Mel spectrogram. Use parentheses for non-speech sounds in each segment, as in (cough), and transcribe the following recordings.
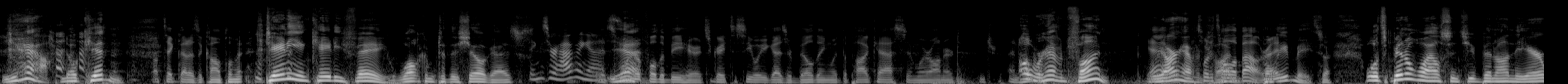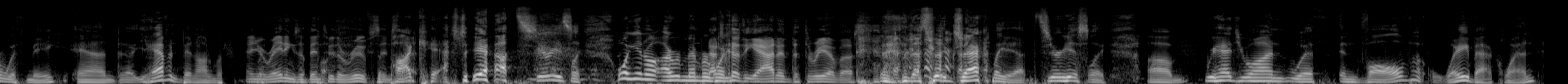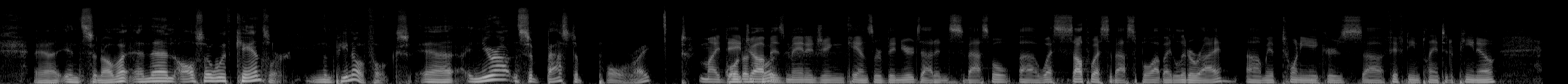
Yeah, no (laughs) kidding. I'll take that as a compliment. Danny and Katie Fay, welcome to the show, guys. Thanks for having us. It's Yeah. wonderful to be here. It's great to see what you guys are building with the podcast, and we're honored. And, Oh, we're having fun. We Yeah, are that's having what it's all about, right? Believe me. So, well, it's been a while since you've been on the air with me, and uh, you haven't been on with And your with ratings have been through the roof the since that. podcast. (laughs) yeah, seriously. Well, you know, I remember That's when because he added the three of us. (laughs) That's exactly it. Seriously, um, we had you on with Envolve way back when uh, in Sonoma, and then also with Kanzler Pinot folks. Uh, and you're out in Sebastopol, right? My day Quote, job unquote. is managing Kanzler Vineyards out in Sebastopol, uh, west southwest Sebastopol, out by Littorai. Um, we have 20 acres, uh, 15 planted of Pinot,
